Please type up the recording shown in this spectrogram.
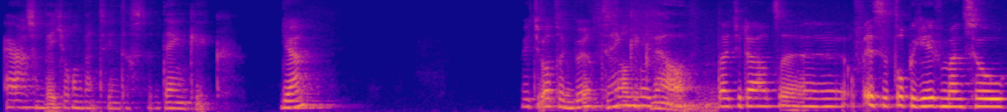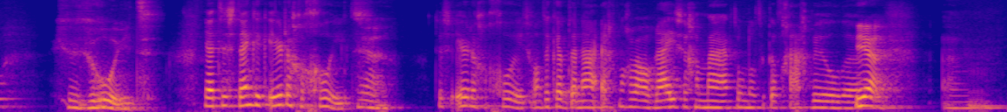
ergens een beetje rond mijn twintigste, denk ik. Ja? Weet je wat er gebeurt? Denk ik wel. Dat je dat, uh, of is het op een gegeven moment zo gegroeid? Ja, het is denk ik eerder gegroeid. Ja. Het is eerder gegroeid, want ik heb daarna echt nog wel reizen gemaakt omdat ik dat graag wilde. Ja. Um,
